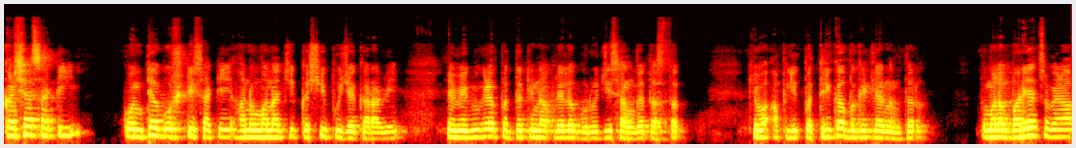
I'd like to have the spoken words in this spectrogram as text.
कशासाठी कोणत्या गोष्टीसाठी हनुमानाची कशी पूजा करावी? हे वेगवेगळ्या पद्धतीने आपल्याला गुरुजी सांगत असतात किंवा आपली पत्रिका बघितल्यानंतर तुम्हाला बऱ्याच वेळा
